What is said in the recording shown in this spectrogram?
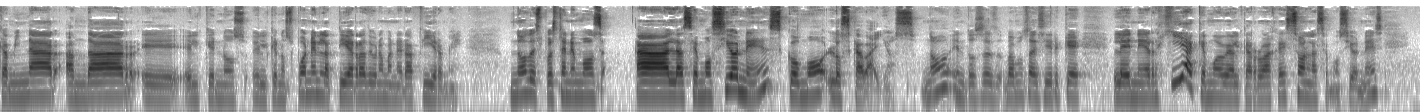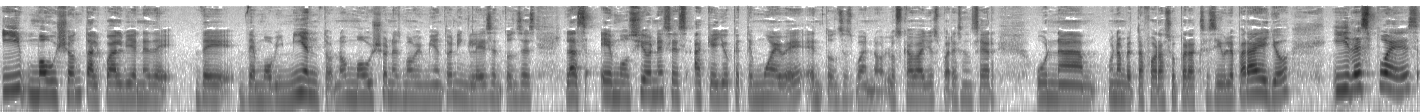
caminar, andar, eh, el, que nos, el que nos pone en la tierra de una manera firme, ¿no? Después tenemos a las emociones como los caballos, ¿no? Entonces vamos a decir que la energía que mueve al carruaje son las emociones y motion tal cual viene de de, movimiento, ¿no? Motion es movimiento en inglés, entonces las emociones es aquello que te mueve, entonces, bueno, los caballos parecen ser una, una metáfora súper accesible para ello. Y después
